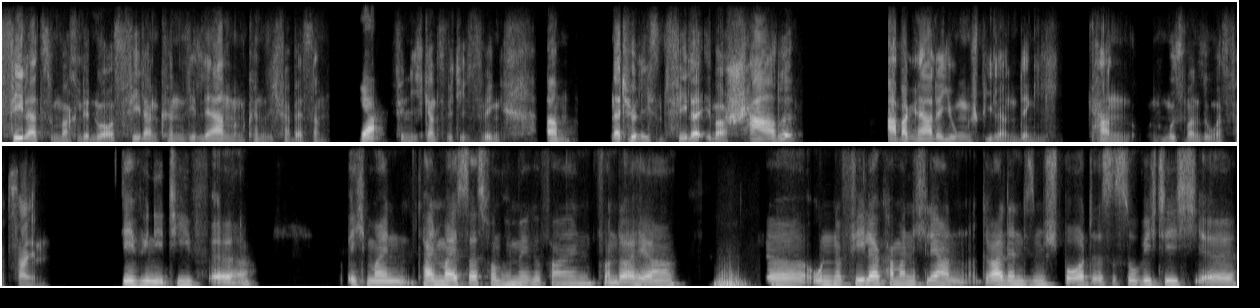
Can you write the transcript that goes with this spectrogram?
Fehler zu machen, denn nur aus Fehlern können sie lernen und können sich verbessern. Ja. Finde ich ganz wichtig. Deswegen, ähm, Natürlich sind Fehler immer schade, aber gerade jungen Spielern, denke ich, kann und muss man sowas verzeihen. Definitiv. Äh, ich meine, kein Meister ist vom Himmel gefallen. Von daher, äh, ohne Fehler kann man nicht lernen. Gerade in diesem Sport ist es so wichtig, äh,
